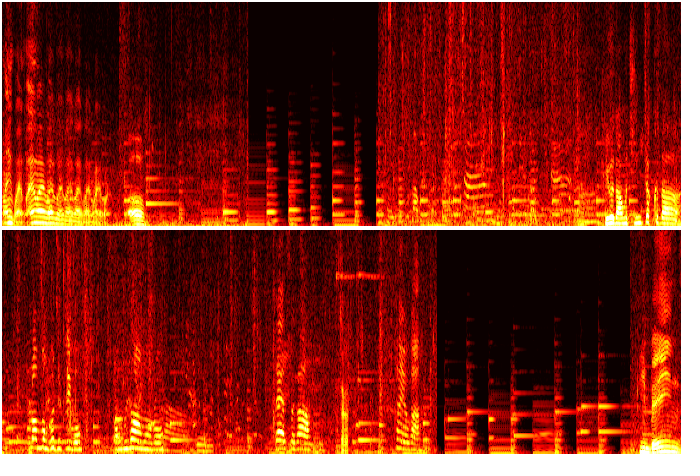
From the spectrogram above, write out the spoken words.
아이고 아이고 아이고 아이고 아이고 아이고 아이고 아이고 아이고. 어. 이거 나무 진짜 크다. 일로 한번 같이 찍어. 영상으로. 떼스가. 가자 가자 타요가. 이 메인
